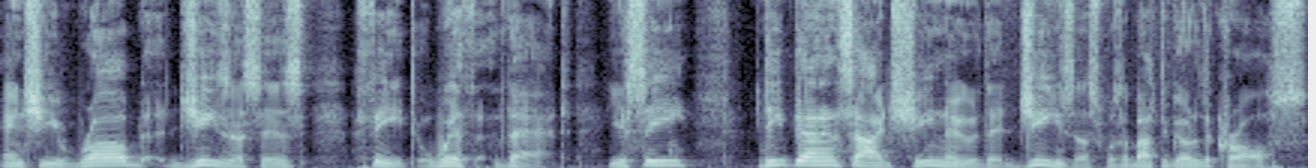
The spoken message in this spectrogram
and she rubbed Jesus's feet with that. You see, deep down inside, she knew that Jesus was about to go to the cross.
